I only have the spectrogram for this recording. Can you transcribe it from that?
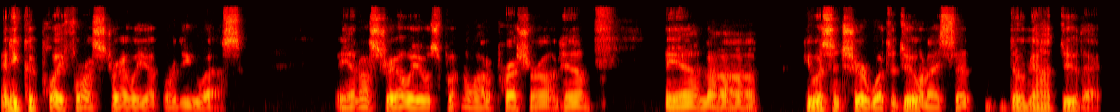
and he could play for Australia or the U.S. And Australia was putting a lot of pressure on him, and uh, he wasn't sure what to do. And I said, "Do not do that.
